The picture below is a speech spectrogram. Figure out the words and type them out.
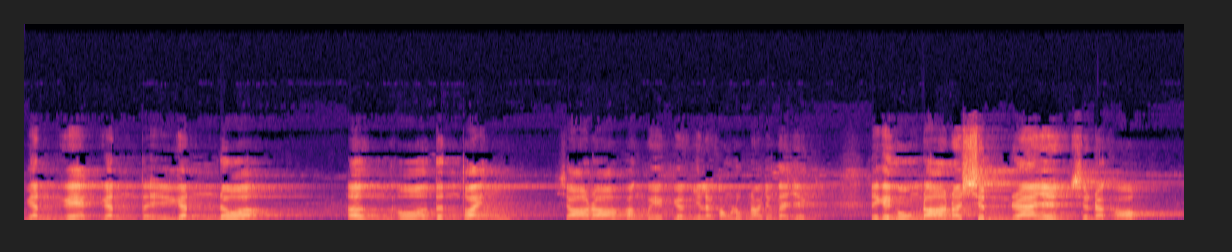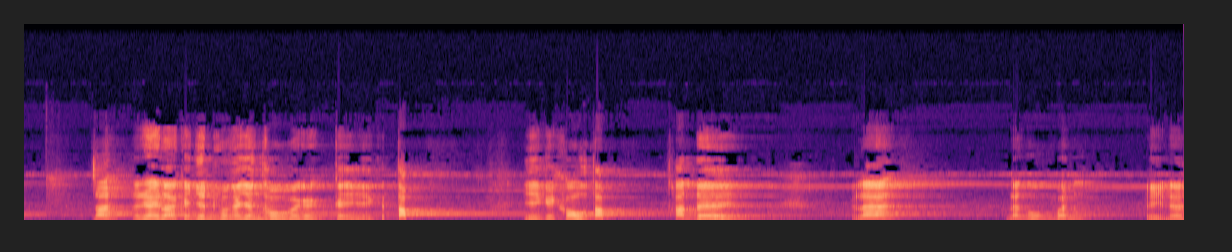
Ganh ghét ganh tị ganh đua hơn thua tính toán so đo phân biệt gần như là không lúc nào chúng ta dừng. Thì cái nguồn đó nó sinh ra gì? Sinh ra khổ đó, thật ra là cái nhìn của ngài dân thù về cái cái cái tập, cái gì, cái khổ tập thánh đế là là nguồn bệnh. Thì nữa?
